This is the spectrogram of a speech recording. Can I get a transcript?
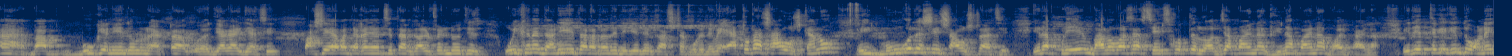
হ্যাঁ বা বউকে নিয়ে ধরুন একটা জায়গায় গেছে, পাশে আবার দেখা যাচ্ছে তার গার্লফ্রেন্ড রয়েছে, ওইখানে দাঁড়িয়ে তারা তাদের নিজেদের কাজটা করে নেবে। এতটা সাহস কেন? এই মঙ্গলের সেই সাহসটা আছে। এরা প্রেম, ভালোবাসা সেক্স করতে লজ্জা পায় না, ঘৃণা পায় না, ভয় পায় না। এদের থেকে কিন্তু অনেক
